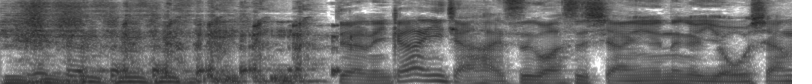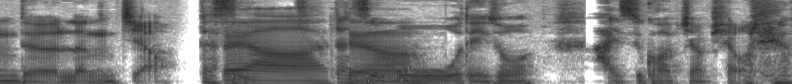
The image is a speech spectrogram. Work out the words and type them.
对啊，你刚刚一讲海丝瓜是香因为那个油箱的棱角，但是啊，但是我我得说海丝瓜比较漂亮。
